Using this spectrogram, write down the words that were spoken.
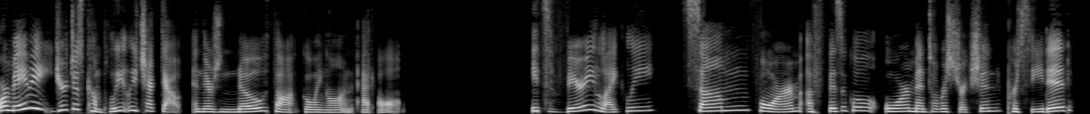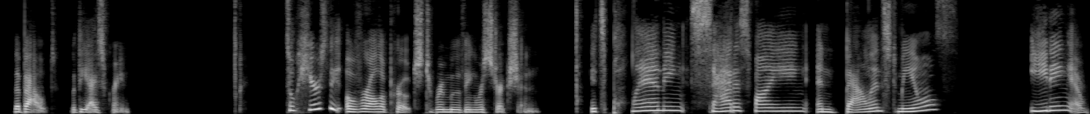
Or maybe you're just completely checked out and there's no thought going on at all. It's very likely some form of physical or mental restriction preceded the bout with the ice cream. So here's the overall approach to removing restriction. It's planning satisfying and balanced meals, eating at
